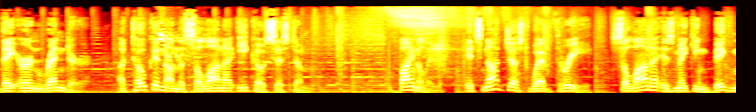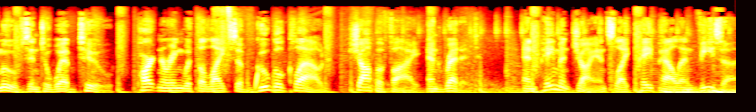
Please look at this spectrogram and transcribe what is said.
they earn Render, a token on the Solana ecosystem. Finally, it's not just Web3, Solana is making big moves into Web2, partnering with the likes of Google Cloud, Shopify, and Reddit. And payment giants like PayPal and Visa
